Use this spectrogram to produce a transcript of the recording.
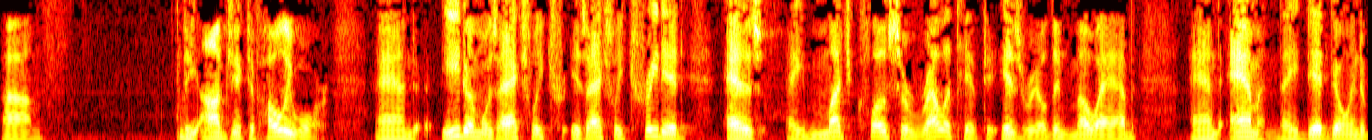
um, the object of holy war. And Edom was actually is actually treated as a much closer relative to Israel than Moab and Ammon. They did go into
